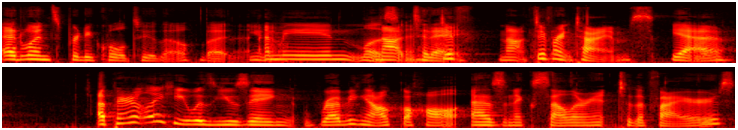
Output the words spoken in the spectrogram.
Edwin's pretty cool too, though. But you know, I mean, listen, not today. diff- not today. different times. Yeah. Apparently, he was using rubbing alcohol as an accelerant to the fires.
